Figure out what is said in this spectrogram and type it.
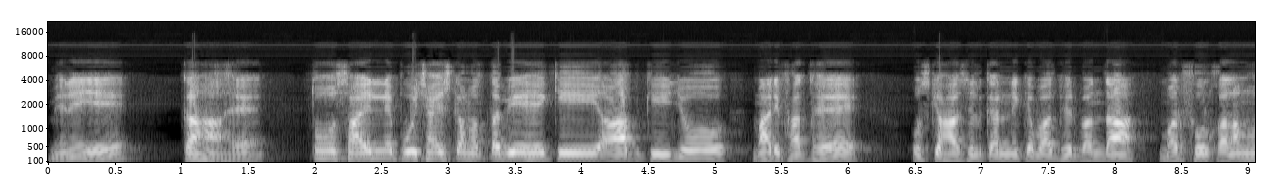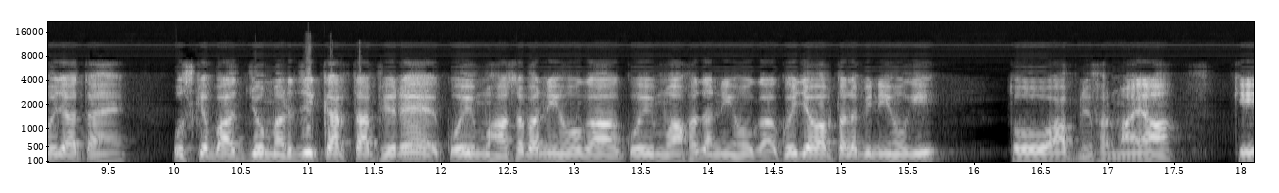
मैंने ये कहा है। तो साहिल ने पूछा, इसका मतलब ये है कि आपकी जो मारिफत है, उसके हासिल करने के बाद फिर बंदा मरफूल कलम हो जाता है। उसके बाद जो मर्ज़ी करता फिरे, कोई मुहासबा नहीं होगा, कोई मुआखजा नहीं होगा, कोई जवाब तलबी नहीं होगी। तो आपने फरमाया कि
